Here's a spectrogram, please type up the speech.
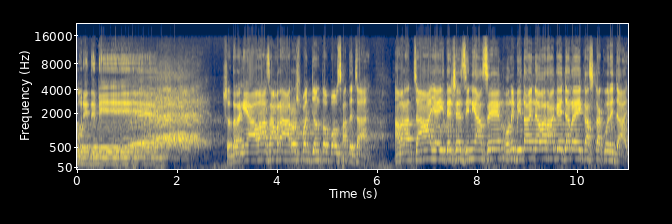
করে দেবে। সুতরাং এই আওয়াজ আমরা আরস পর্যন্ত পৌঁছাতে চাই। আমরা চাই এই দেশে যিনি আছেন, উনি বিদায় নেওয়ার আগে যেন এই কাজটা করে যায়।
